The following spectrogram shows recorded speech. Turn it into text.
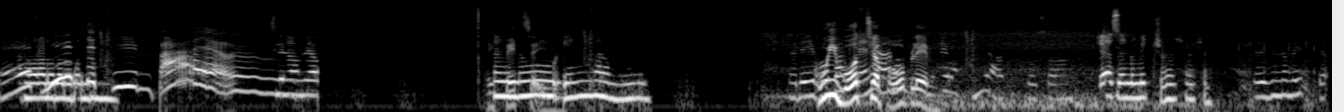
Er hittet ihn, bam! Sie haben ja. Ich fetze ihn. Gui, what's your problem? Er ist in der Mitte, schon, schon, schon. Der ist in der Mitte.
